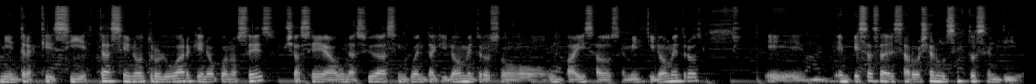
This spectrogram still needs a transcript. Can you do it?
mientras que si estás en otro lugar que no conoces, ya sea una ciudad a 50 kilómetros o un país a 12.000 kilómetros, eh, empezás a desarrollar un sexto sentido.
